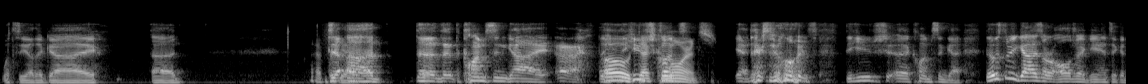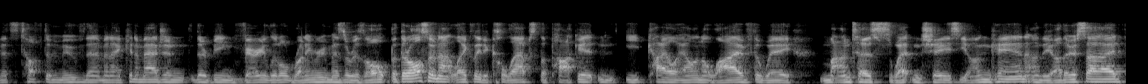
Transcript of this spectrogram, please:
what's the other guy? Uh, d- uh, the, the, the Clemson guy. Uh, the, oh, the Dexter Clemson. Lawrence. Yeah, Dexter Lawrence, the huge uh, Clemson guy. Those three guys are all gigantic, and it's tough to move them. And I can imagine there being very little running room as a result. But they're also not likely to collapse the pocket and eat Kyle Allen alive the way Montez Sweat and Chase Young can on the other side.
